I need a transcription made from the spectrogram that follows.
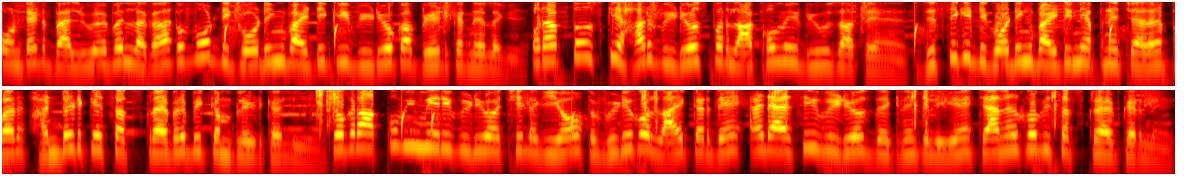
कंटेंट वैल्यूएबल लगा तो वो डिकोडिंग बाइटी की वीडियो का वेट करने लगी। और अब तो उसकी हर वीडियोस पर लाखों में व्यूज़ आते हैं, जिससे कि डिकोडिंग बाइटी ने अपने चैनल पर 100 के सब्सक्राइबर भी कंप्लीट कर लिए। तो अगर आपको भी मेरी वीडियो अच्छी लगी हो तो वीडियो को लाइक कर दें एंड ऐसी वीडियोस देखने के लिए चैनल को भी सब्सक्राइब कर लें।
